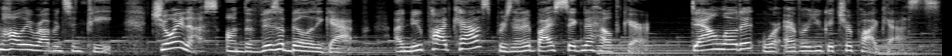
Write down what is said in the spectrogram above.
Holly Robinson Pete. Join us on The Visibility Gap, a new podcast presented by Cigna Healthcare. Download it wherever you get your podcasts.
